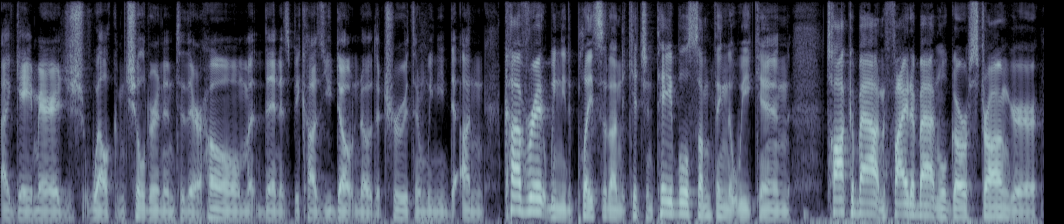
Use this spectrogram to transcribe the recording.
a gay marriage welcome children into their home, then it's because you don't know the truth, and we need to uncover it. We need to place it on the kitchen table, something that we can talk about and fight about, and we'll grow stronger.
